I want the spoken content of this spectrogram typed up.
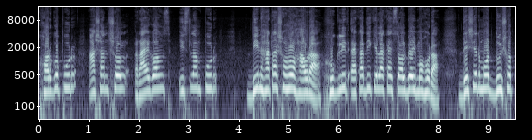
খড়গপুর, আসানসোল, রায়গঞ্জ, ইসলামপুর দিনহাটাসহ হাওড়া, হুগলির একাধিক এলাকায় চলবে এই মহড়া। দেশের মোট দুইশত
